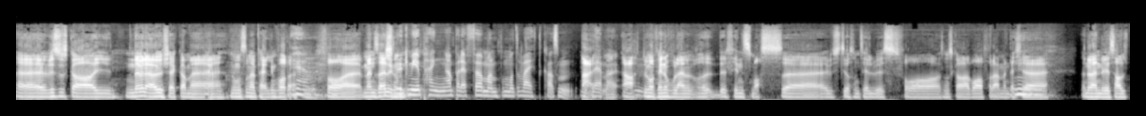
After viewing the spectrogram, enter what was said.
eh, hvis du skal Det vil jeg jo sjekke med noen som har peiling på det. Ja. For, eh, men så er det Ikke liksom bruke mye penger på det før man på en måte vet hva som er Nei, problemet. ja, du må finne problemet. Det finnes masse eh, utstyr som tilbys for, som skal være bra for deg, men det er ikke nødvendigvis alt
